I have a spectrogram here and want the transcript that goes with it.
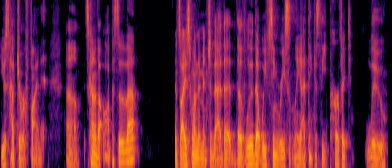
You just have to refine it. Um, it's kind of the opposite of that. And so I just wanted to mention that the the Lu that we've seen recently, I think, is the perfect Lu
